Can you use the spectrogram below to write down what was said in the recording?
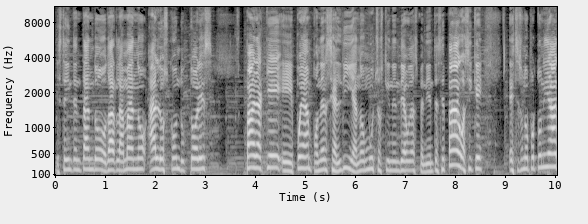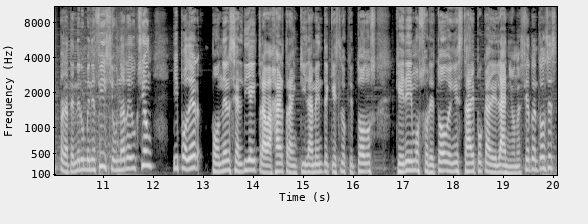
esté intentando dar la mano a los conductores para que eh, puedan ponerse al día, ¿no? Muchos tienen deudas pendientes de pago, así que esta es una oportunidad para tener un beneficio, una reducción y poder ponerse al día y trabajar tranquilamente, que es lo que todos queremos, sobre todo en esta época del año, ¿no es cierto? Entonces,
